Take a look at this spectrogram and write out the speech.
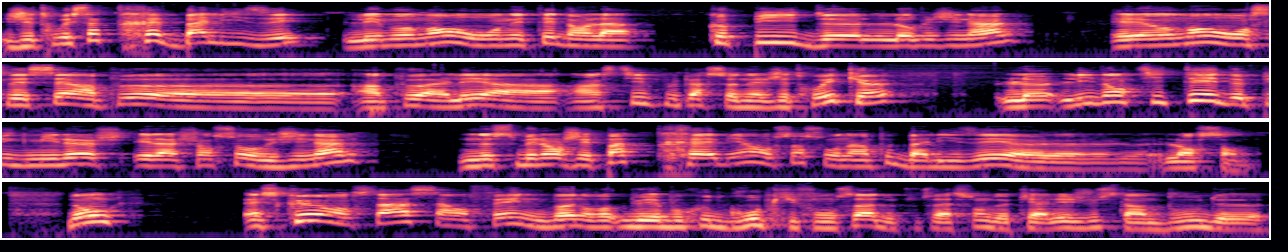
j'ai trouvé ça très balisé. Les moments où on était dans la copie de l'original et les moments où on se laissait un peu, euh, un peu aller à, un style plus personnel. J'ai trouvé que l'identité de Pygmy Lush et la chanson originale ne se mélangeaient pas très bien au sens où on a un peu balisé euh, le- l'ensemble. Donc est-ce que en ça, ça en fait une bonne. Il y a beaucoup de groupes qui font ça de toute façon, de caler juste un bout de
